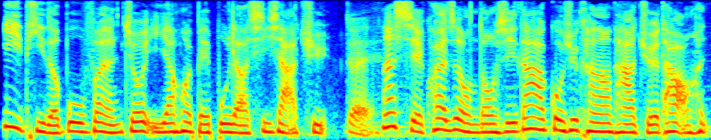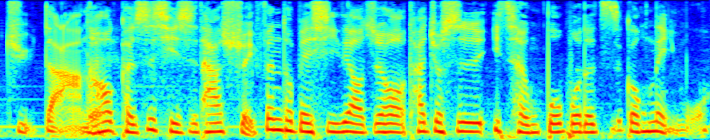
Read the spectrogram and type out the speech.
液体的部分就一样会被布料吸下去。对，那血块这种东西，大家过去看到它，觉得它好像很巨大，然后可是其实它水分都被吸掉之后，它就是一层薄薄的子宫内膜。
